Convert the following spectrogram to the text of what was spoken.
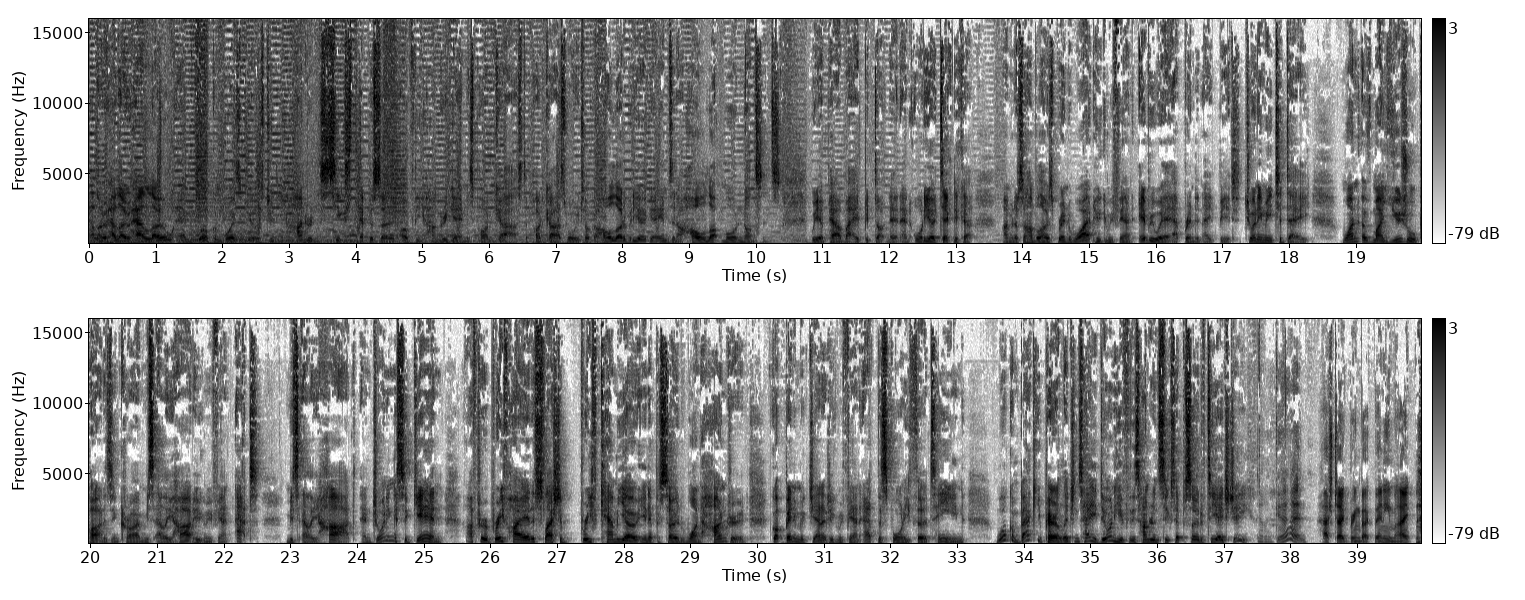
Hello, hello, hello, and welcome, boys and girls, to the 106th episode of the Hungry Gamers podcast, a podcast where we talk a whole lot of video games and a whole lot more nonsense. We are powered by 8bit.net and Audio Technica. I'm your humble host, Brendan White, who can be found everywhere at Brendan8bit. Joining me today, one of my usual partners in crime, Miss Ally Hart, who can be found at Miss Ellie Hart, and joining us again after a brief hiatus slash a brief cameo in episode 100, we've got Benny McJanet, who can be found at the Spawny 13. Welcome back, you pair of legends. How you doing here for this 106th episode of THG? Doing good. Hashtag bring back Benny, mate.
